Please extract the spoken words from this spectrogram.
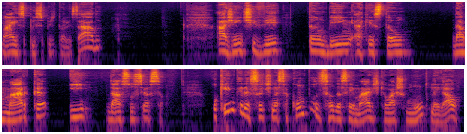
mais espiritualizado a gente vê também a questão da marca e da associação. O que é interessante nessa composição dessa imagem, que eu acho muito legal,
